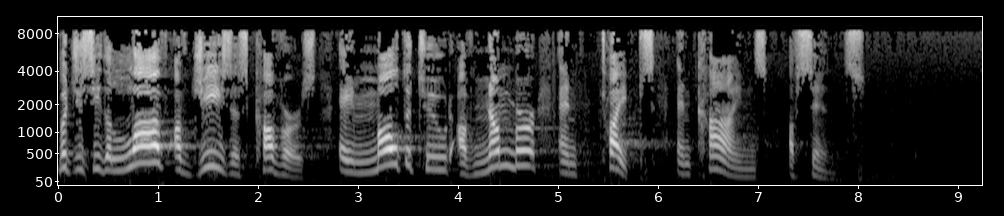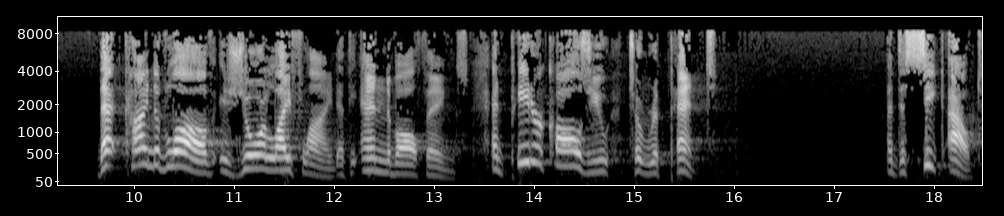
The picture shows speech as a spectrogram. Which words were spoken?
But you see, the love of Jesus covers a multitude of number and types and kinds of sins. That kind of love is your lifeline at the end of all things. And Peter calls you to repent and to seek out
